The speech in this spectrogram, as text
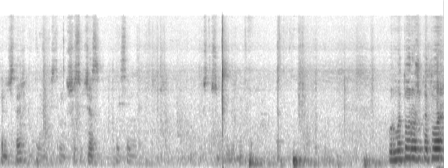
Felicitări și succes! Următorul jucător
